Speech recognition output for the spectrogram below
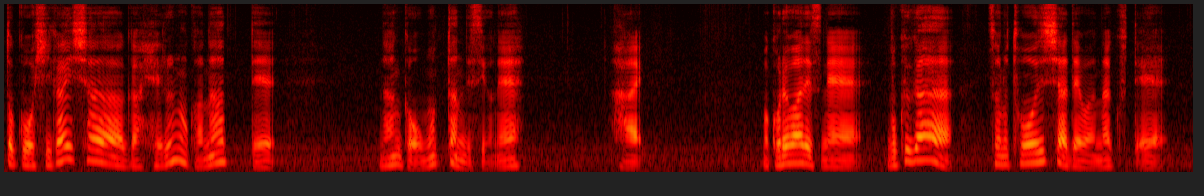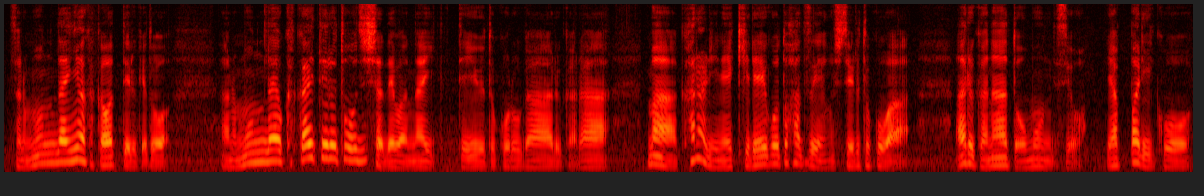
とこう被害者が減るのかなってなんか思ったんですよね。はい、まあ、これはですね僕がその当事者ではなくてその問題には関わっているけどあの問題を抱えている当事者ではないっていうところがあるからまあかなりねきれい事発言をしているとこはあるかなと思うんですよ。やっぱりこ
